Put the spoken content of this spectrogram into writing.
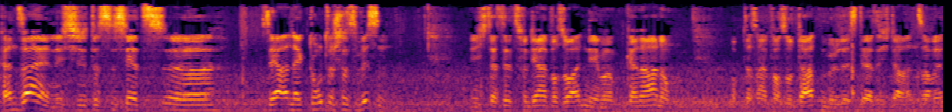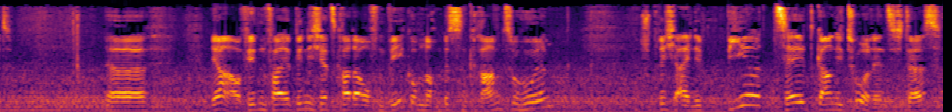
kann sein. Ich, das ist jetzt äh, sehr anekdotisches Wissen. Wenn ich das jetzt von dir einfach so annehme. Keine Ahnung, ob das einfach so Datenmüll ist, der sich da ansammelt. Äh, ja, auf jeden Fall bin ich jetzt gerade auf dem Weg, um noch ein bisschen Kram zu holen. Sprich, eine Bierzeltgarnitur nennt sich das.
